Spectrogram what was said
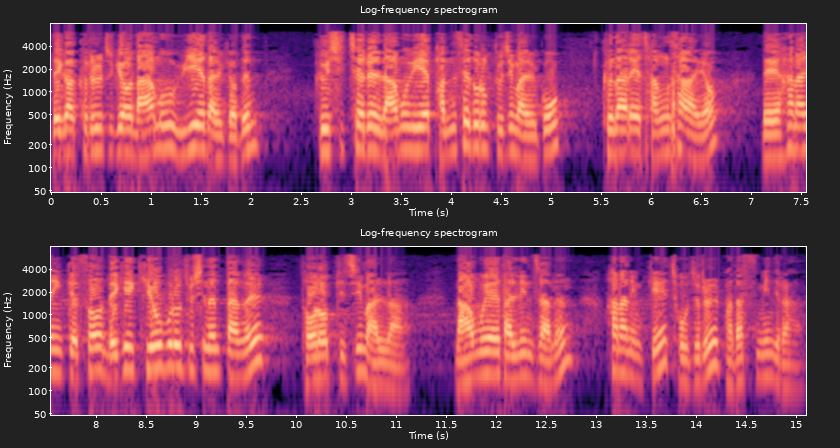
내가 그를 죽여 나무 위에 달겨든 그 시체를 나무 위에 밤새도록 두지 말고 그날에 장사하여 내 하나님께서 내게 기업으로 주시는 땅을 더럽히지 말라. 나무에 달린 자는 하나님께 저주를 받았음이니라.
